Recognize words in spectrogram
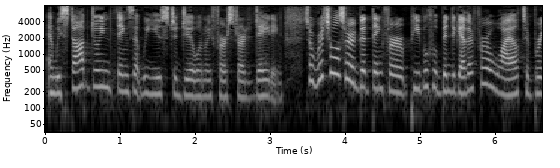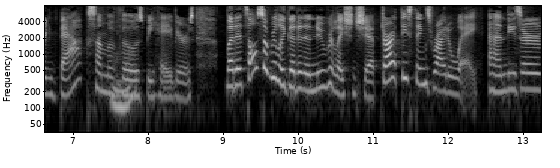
and we stop doing things that we used to do when we first started dating. So rituals are a good thing for people who've been together for a while to bring back some of mm-hmm. those behaviors. But it's also really good in a new relationship. Start these things right away. And these are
